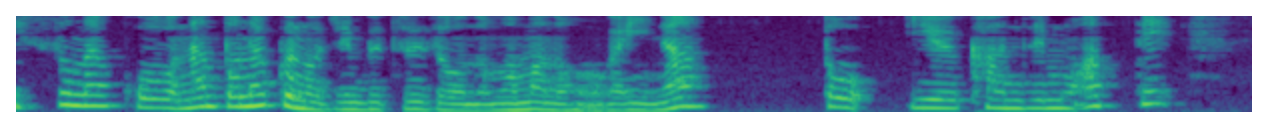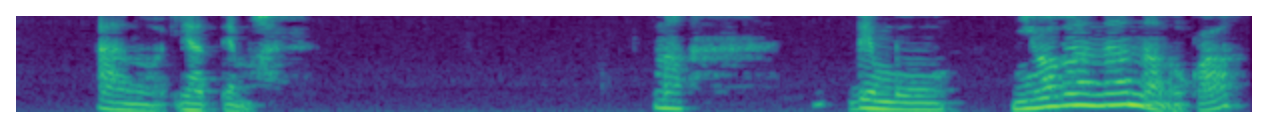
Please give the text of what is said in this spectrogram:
いっそな、こう、なんとなくの人物像のままの方がいいな、という感じもあって、あの、やってます。まあ、でも、庭が何なのか？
